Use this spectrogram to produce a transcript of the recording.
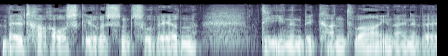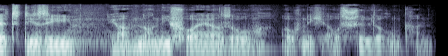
Welt herausgerissen zu werden, die ihnen bekannt war, in eine Welt, die sie ja noch nie vorher so auch nicht aus Schilderung kannten.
